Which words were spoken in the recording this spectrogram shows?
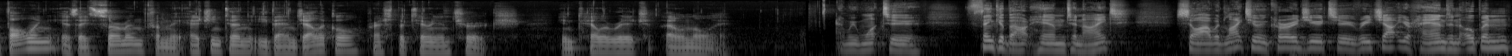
The following is a sermon from the Edgington Evangelical Presbyterian Church in Taylor Ridge, Illinois. And we want to think about him tonight. So I would like to encourage you to reach out your hand and open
